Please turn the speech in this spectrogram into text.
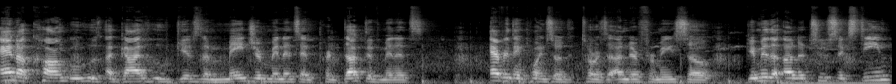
and a Okongwu, who's a guy who gives them major minutes and productive minutes. Everything points towards the under for me. So give me the under 216.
